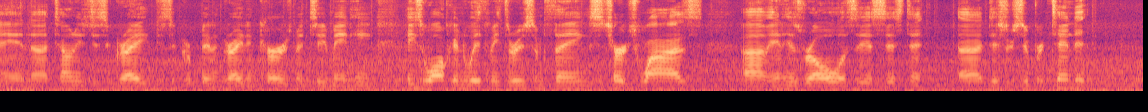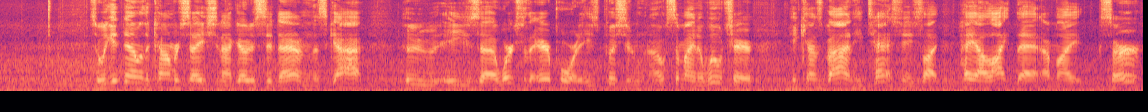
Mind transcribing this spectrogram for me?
and uh, Tony's just great, just a, been a great encouragement to me, and he he's walking with me through some things church wise um, in his role as the assistant uh, district superintendent. So we get done with the conversation. I go to sit down, and this guy who he's uh, works for the airport, he's pushing uh, somebody in a wheelchair. He comes by and he taps me. He's like, "Hey, I like that." I'm like, "Sir,"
